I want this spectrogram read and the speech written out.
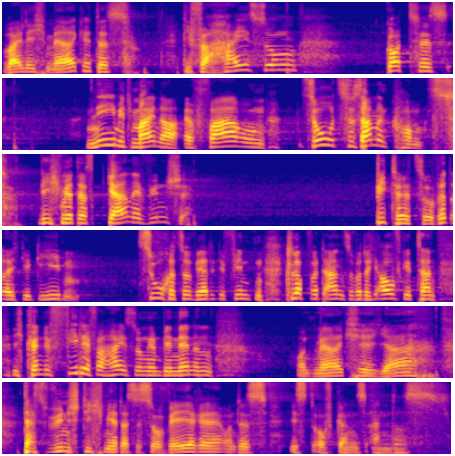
weil ich merke, dass die Verheißung Gottes nie mit meiner Erfahrung so zusammenkommt, wie ich mir das gerne wünsche. Bitte, so wird euch gegeben. Suchet, so werdet ihr finden. Klopft an, so wird euch aufgetan. Ich könnte viele Verheißungen benennen und merke, ja, das wünschte ich mir, dass es so wäre und es ist oft ganz anders.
